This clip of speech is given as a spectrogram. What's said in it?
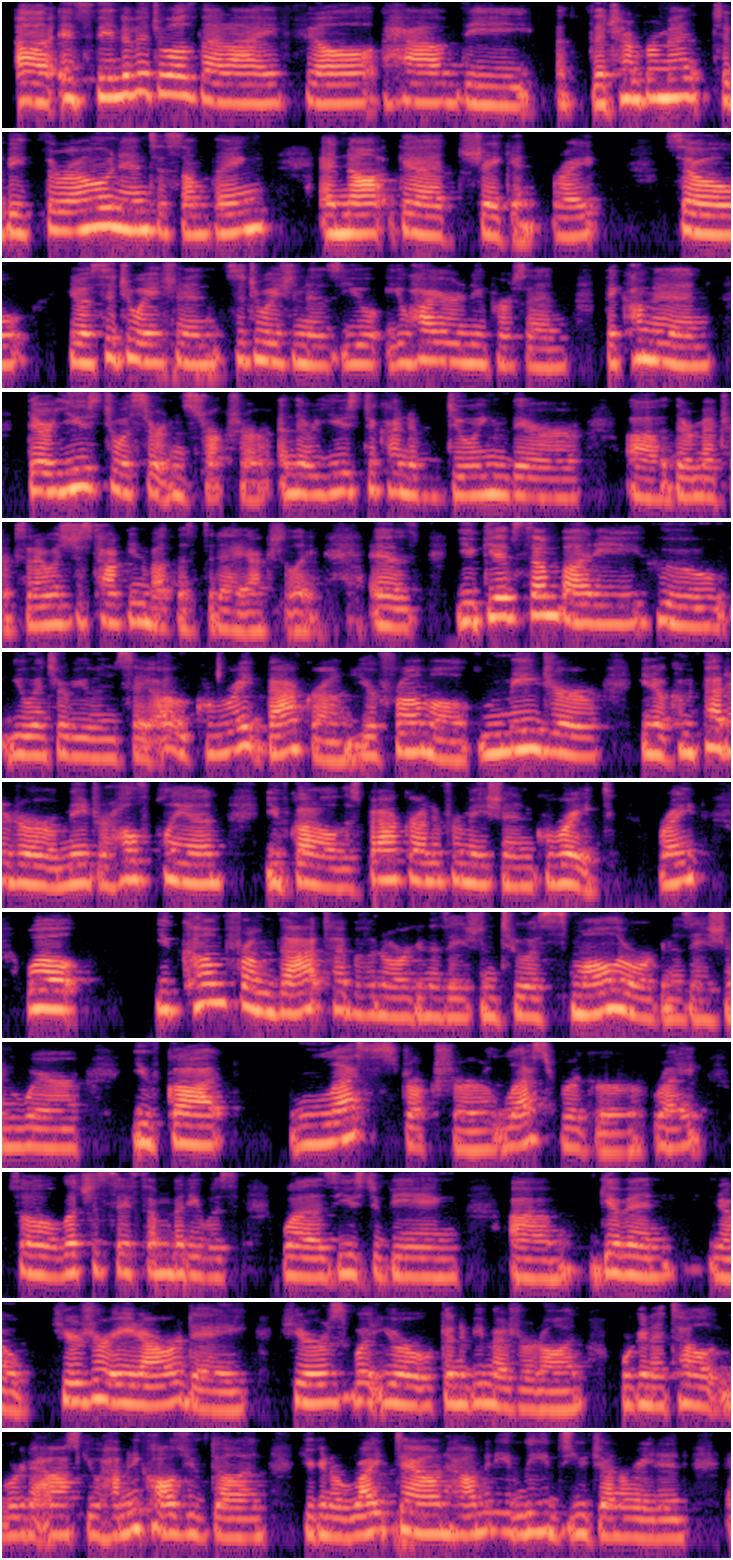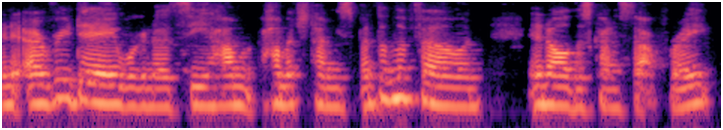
uh, it's the individuals that i feel have the the temperament to be thrown into something and not get shaken right? So you know situation situation is you you hire a new person they come in they're used to a certain structure and they're used to kind of doing their uh, their metrics. And I was just talking about this today, actually, is you give somebody who you interview and say, oh, great background. You're from a major, you know, competitor or major health plan. You've got all this background information. Great, right? Well, you come from that type of an organization to a smaller organization where you've got less structure, less rigor, right? So let's just say somebody was was used to being um, given you know, here's your eight hour day. Here's what you're going to be measured on. We're going to tell, we're going to ask you how many calls you've done. You're going to write down how many leads you generated. And every day we're going to see how, how much time you spent on the phone. and all this kind of stuff, right?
